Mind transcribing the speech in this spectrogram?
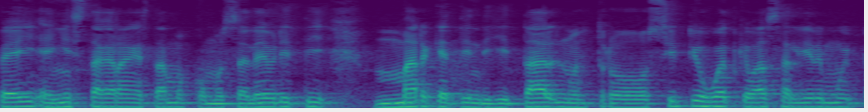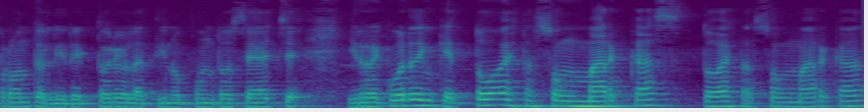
en Instagram estamos como Celebrity marketing digital, nuestro sitio web que va a salir muy pronto, el directorio latino.ch. Y recuerden que todas estas son marcas, todas estas son marcas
